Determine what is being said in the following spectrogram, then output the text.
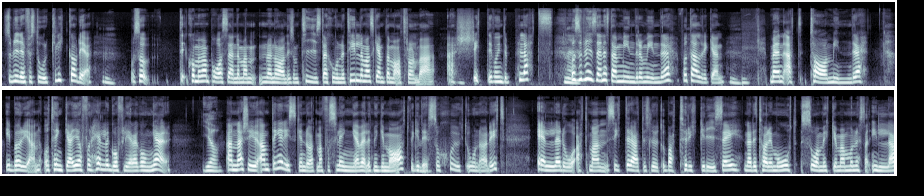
så blir det en för stor klick av det. Mm. Och så kommer man på sen när man, när man har liksom tio stationer till när man ska hämta mat från. Bara, ah, shit, det får inte plats. Nej. Och så blir det nästan mindre och mindre på tallriken. Mm. Men att ta mindre i början och tänka jag får hellre gå flera gånger. Ja. Annars är ju antingen risken då att man får slänga väldigt mycket mat, vilket Mm. är så sjukt onödigt. Eller då att man sitter där till slut och bara trycker i sig när det tar emot så mycket. Man mår nästan illa.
